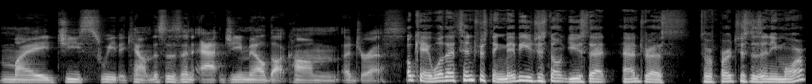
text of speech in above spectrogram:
my G Suite account. This is an at gmail.com address. Okay. Well, that's interesting. Maybe you just don't use that address for purchases anymore.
